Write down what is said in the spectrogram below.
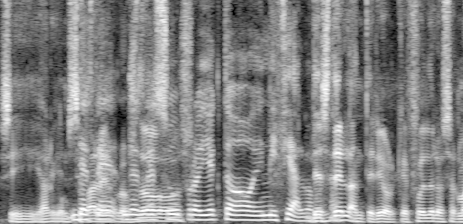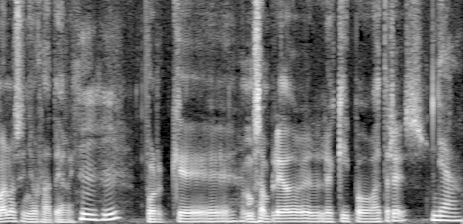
Si alguien se va a Desde, leer los desde dos. su proyecto inicial, vamos Desde a el anterior, que fue el de los hermanos señor Rategui. Ujú, Porque hemos ampliado el equipo a tres. Ya.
